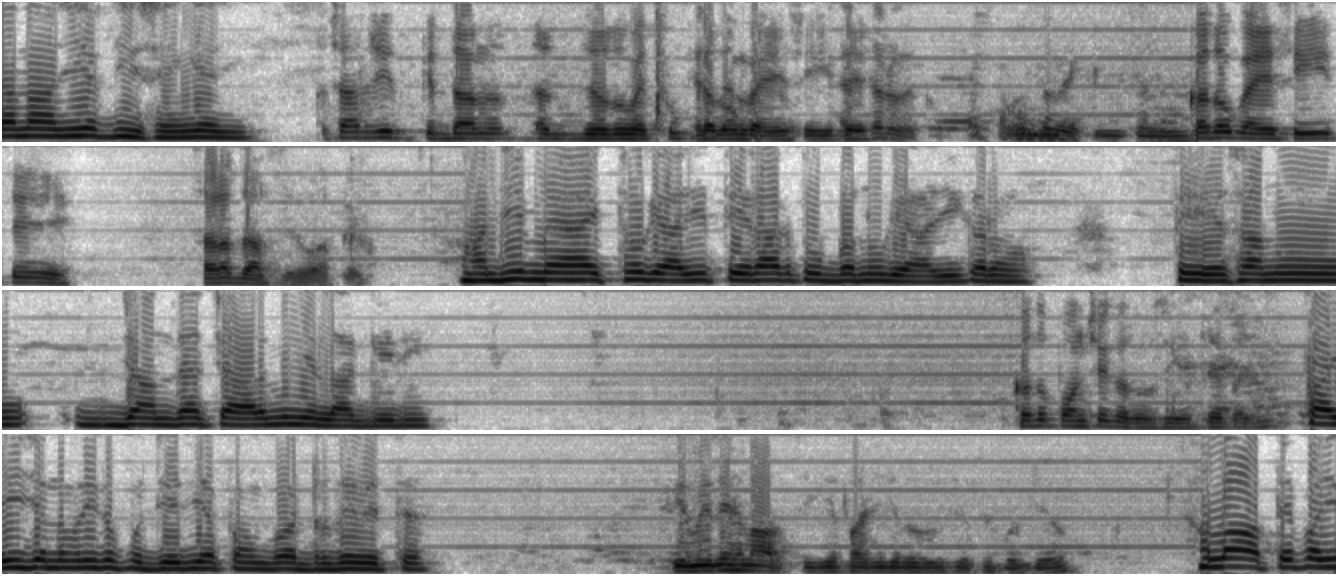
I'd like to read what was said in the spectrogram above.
ਮੇਰਾ ਨਾਂ ਜੀ ਹਰਜੀਤ ਸਿੰਘ ਹੈ ਜੀ। ਅੱਛਾ ਜੀ ਕਿੱਦਾਂ ਜਦੋਂ ਇੱਥੋਂ ਕਦੋਂ ਗਏ ਸੀ ਤੇ ਇੱਧਰ ਵੇਖੋ ਕਦੋਂ ਗਏ ਸੀ ਤੇ ਸਾਰਾ ਦੱਸ ਦਿਓ ਆਪੇ। ਹਾਂਜੀ ਮੈਂ ਇੱਥੋਂ ਗਿਆ ਜੀ 13 ਅਕਤੂਬਰ ਨੂੰ ਗਿਆ ਜੀ ਘਰੋਂ। ਤੇ ਸਾਨੂੰ ਜਾਂਦਿਆਂ 4 ਮਹੀਨੇ ਲੱਗ ਗਏ ਜੀ। ਕਦੋਂ ਪਹੁੰਚੇ ਕਦੋਂ ਸੀ ਉੱਥੇ ਭਾਜੀ? 27 ਜਨਵਰੀ ਨੂੰ ਪੁੱਜੇ ਜੀ ਆਪਾਂ ਬਾਰਡਰ ਦੇ ਵਿੱਚ। ਕਿਵੇਂ ਦੇ ਹਾਲਾਤ ਸੀਗੇ ਭਾਜੀ ਜਦੋਂ ਤੁਸੀਂ ਉੱਥੇ ਪੁੱਜੇ ਹੋ? ਹਾਲਾਤ ਤੇ ਭਾਜੀ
